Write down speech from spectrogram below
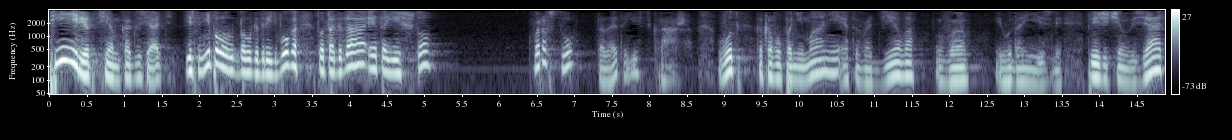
перед тем, как взять, если не поблагодарить Бога, то тогда это есть что? Воровство. Тогда это есть кража. Вот каково понимание этого дела в иудаизме. Прежде чем взять,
